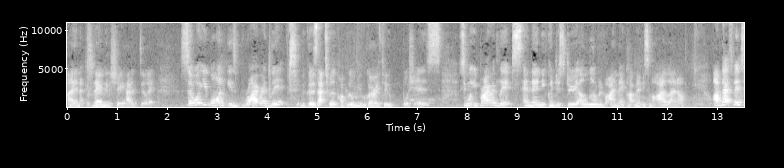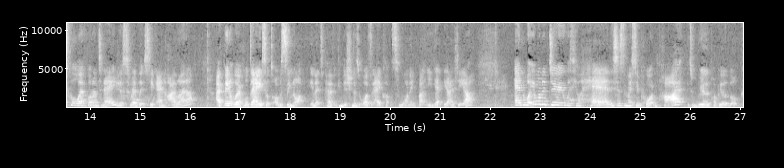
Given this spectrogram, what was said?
and today I'm going to show you how to do it. So what you want is bright red lips because that's really popular when people go through the bushes. So you want your bright red lips and then you can just do a little bit of eye makeup, maybe some eyeliner. Um, that's basically all I've got on today, just red lipstick and eyeliner. I've been at work all day so it's obviously not in its perfect condition as it was at 8 o'clock this morning, but you get the idea. And what you want to do with your hair, this is the most important part, it's a really popular look,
